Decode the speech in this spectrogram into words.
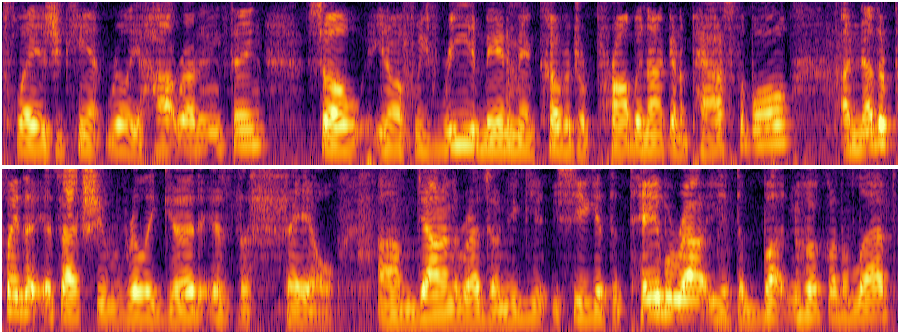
play is you can't really hot route anything. So, you know, if we read man-to-man coverage, we're probably not going to pass the ball. Another play that is actually really good is the sail um, down in the red zone. You get you see you get the table route, you get the button hook on the left,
